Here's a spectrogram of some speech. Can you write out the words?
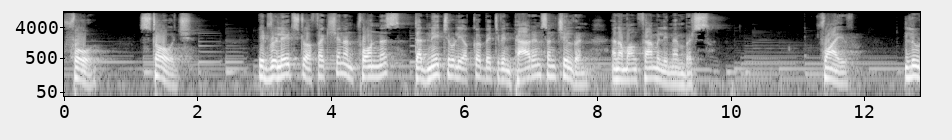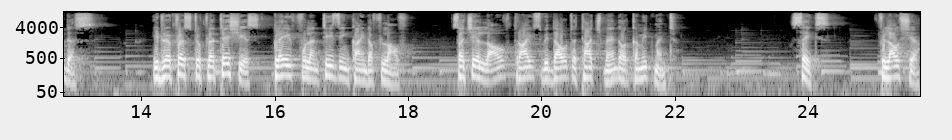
4. Storge. It relates to affection and fondness that naturally occur between parents and children and among family members. 5. Ludus. It refers to flirtatious, playful, and teasing kind of love. Such a love thrives without attachment or commitment. 6. Philautia.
